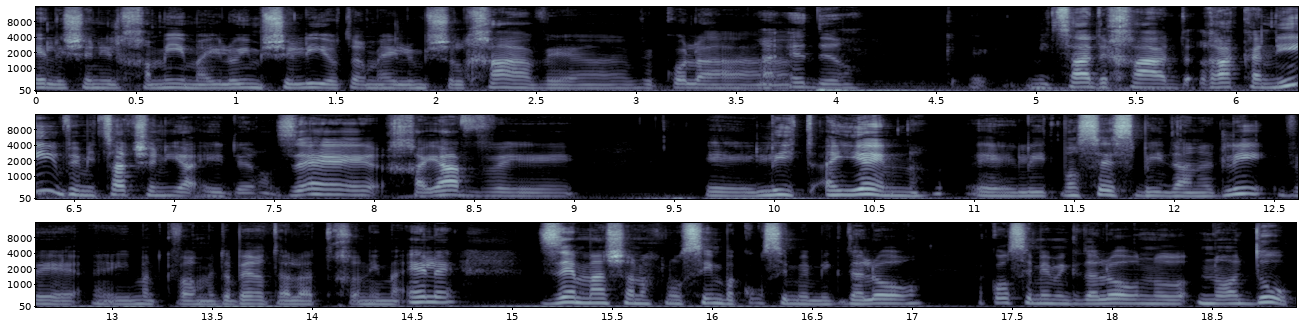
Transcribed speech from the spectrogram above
אלה שנלחמים, האלוהים שלי יותר מהאלוהים שלך, וה, וכל ה... העדר. מצד אחד רק אני, ומצד שני העדר. זה חייב אה, אה, להתעיין, אה, להתמוסס בעידן הדלי, ואם את כבר מדברת על התכנים האלה, זה מה שאנחנו עושים בקורסים במגדלור. הקורסים במגדלור נו- נועדו?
